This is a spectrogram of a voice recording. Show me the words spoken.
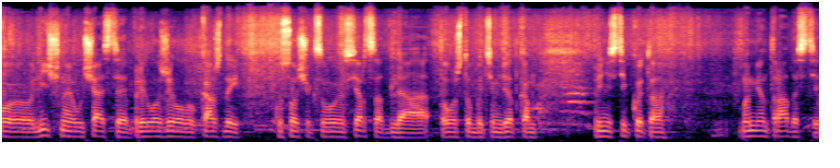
Э, Личное участие приложил каждый кусочек своего сердца для того, чтобы этим деткам принести какой-то момент радості.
